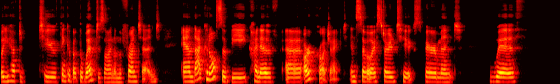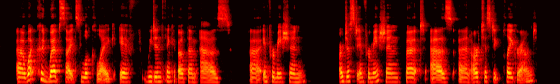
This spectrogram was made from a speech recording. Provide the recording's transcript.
but you have to to think about the web design on the front end. And that could also be kind of an art project. And so I started to experiment with uh, what could websites look like if we didn't think about them as uh, information or just information, but as an artistic playground.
